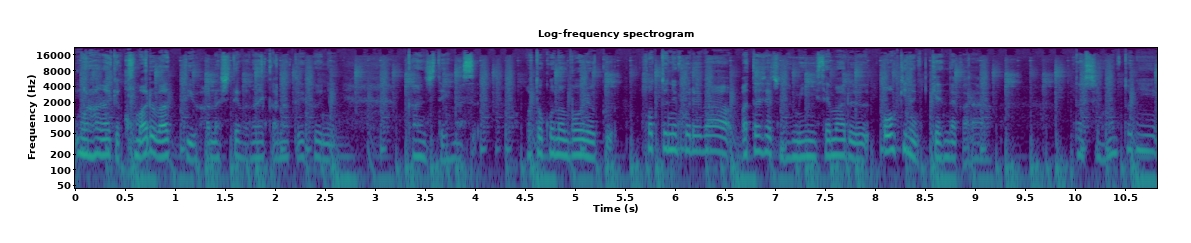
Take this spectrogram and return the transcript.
もらわなきゃ困るわっていう話ではないかなというふうに感じています。男の暴力本当にこれは私たちの身に迫る大きな危険だから私本当に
